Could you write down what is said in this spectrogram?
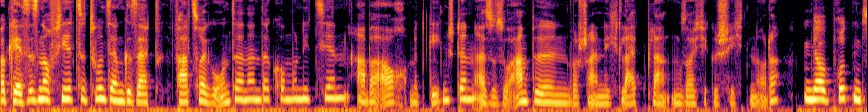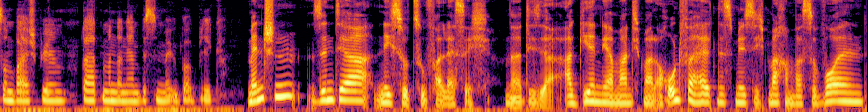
Okay, es ist noch viel zu tun. Sie haben gesagt, Fahrzeuge untereinander kommunizieren, aber auch mit Gegenständen, also so Ampeln, wahrscheinlich Leitplanken, solche Geschichten, oder? Ja, Brücken zum Beispiel. Da hat man dann ja ein bisschen mehr Überblick. Menschen sind ja nicht so zuverlässig. Ne? Die agieren ja manchmal auch unverhältnismäßig, machen, was sie wollen,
